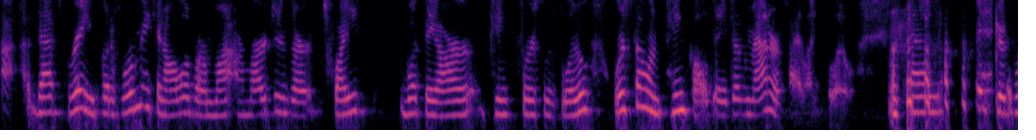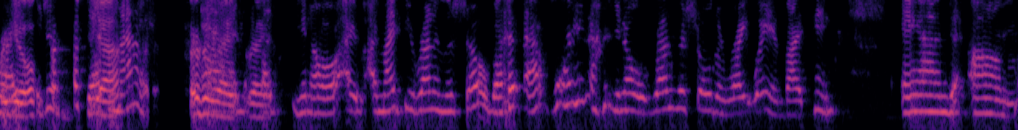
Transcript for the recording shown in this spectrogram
uh, that's great but if we're making all of our ma- our margins are twice what they are pink versus blue we're selling pink all day it doesn't matter if i like blue and it's Good for right you. it just doesn't Yeah. matter right, and, right. but, you know, I, I might be running the show, but at that point, you know, run the show the right way and buy pink. And um,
